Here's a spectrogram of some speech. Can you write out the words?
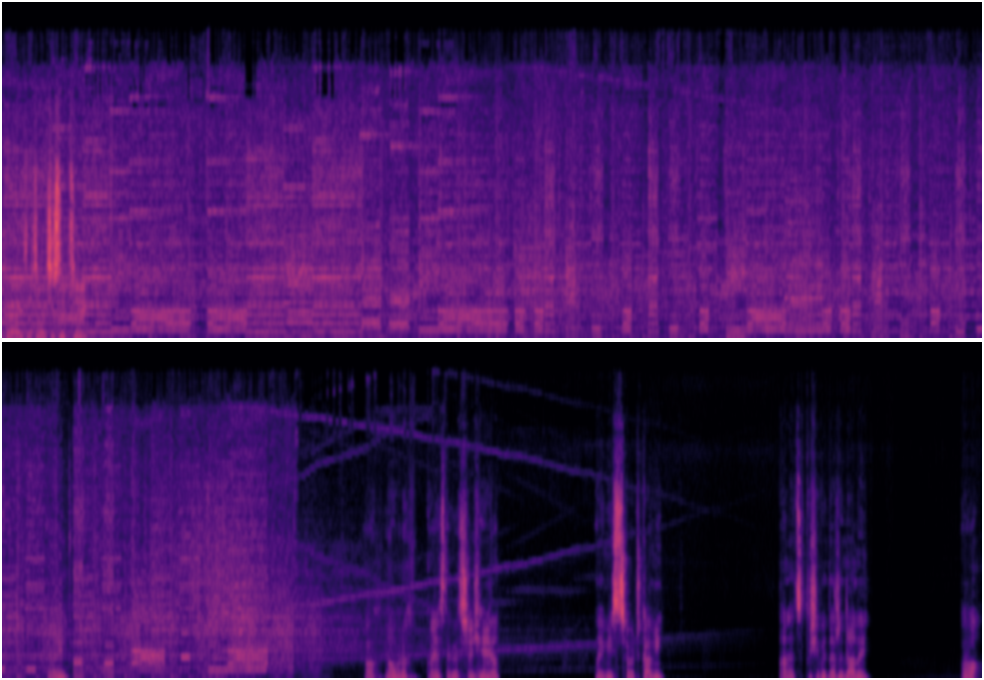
Okej, zaczęło się szybciej. Dobra, koniec tego trzęsienia. Moimi strzałeczkami. Ale co tu się wydarzy dalej? O!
